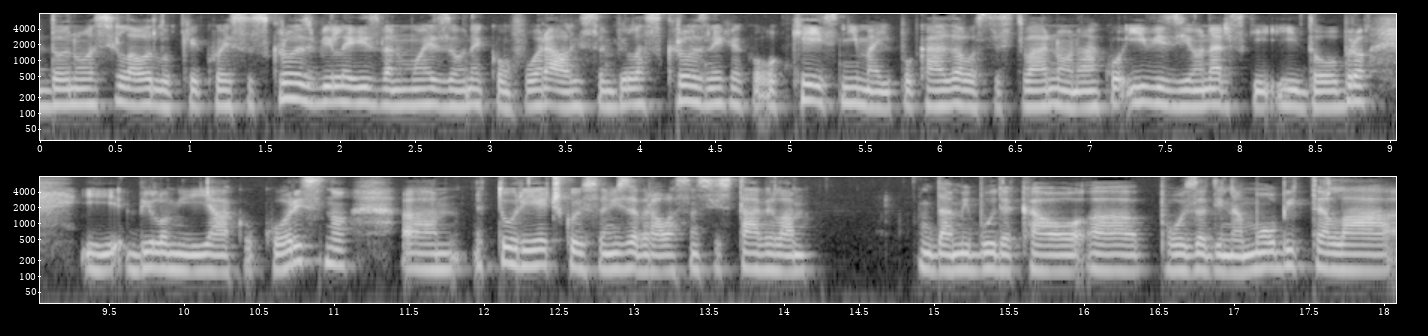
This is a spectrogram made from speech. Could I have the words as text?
donosila odluke koje su skroz bile izvan moje zone komfora, ali sam bila skroz nekako ok s njima i pokazalo se stvarno onako i vizionarski i dobro i bilo mi je jako korisno. Tu riječ koju sam izabrala sam si stavila da mi bude kao pozadina mobitela,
